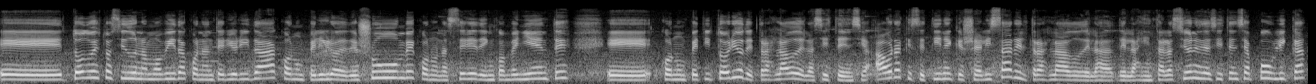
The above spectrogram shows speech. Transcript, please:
Eh, todo esto ha sido una movida con anterioridad, con un peligro de derrumbe, con una serie de inconvenientes, eh, con un petitorio de traslado de la asistencia. Ahora que se tiene que realizar el traslado de las instalaciones de asistencia pública,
